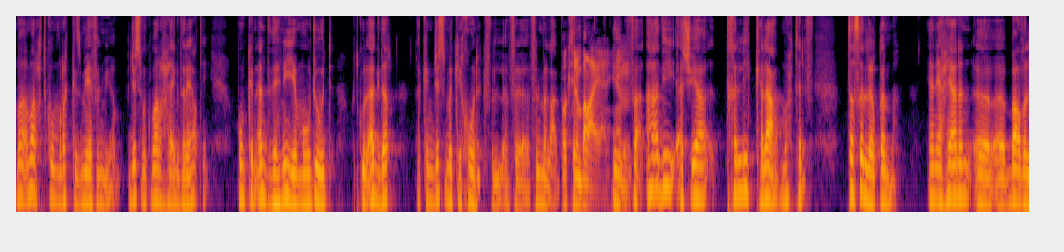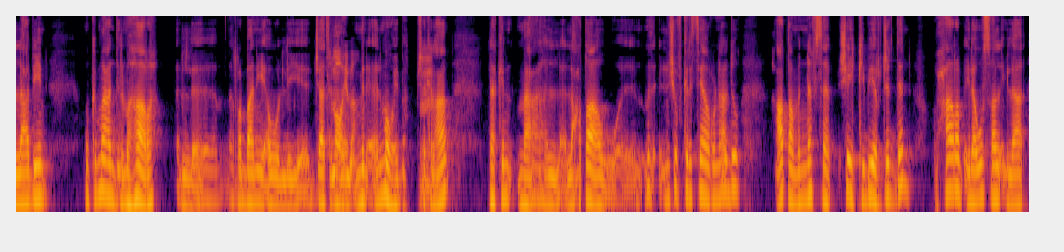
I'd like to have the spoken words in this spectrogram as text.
ما ما راح تكون مركز 100% جسمك ما راح يقدر يعطي ممكن أنت ذهنيا موجود وتقول أقدر لكن جسمك يخونك في في الملعب. وقت المباراة يعني. إيه فهذه أشياء تخليك كلاعب محترف تصل للقمة. يعني أحيانا آه، آه، بعض اللاعبين ممكن ما عنده المهارة الربانية أو اللي جات الموهبة. من الموهبة بشكل عام لكن مع العطاء نشوف كريستيانو رونالدو عطى من نفسه شيء كبير جدا وحارب إلى وصل إلى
